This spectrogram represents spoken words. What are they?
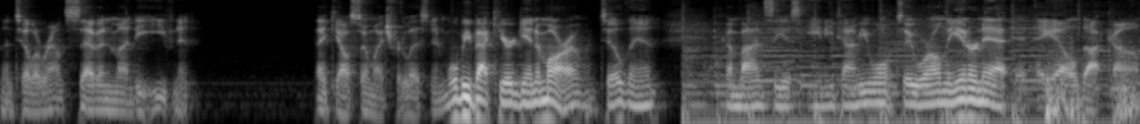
until around 7 Monday evening. Thank y'all so much for listening. We'll be back here again tomorrow. Until then, Come by and see us anytime you want to. We're on the internet at al.com.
